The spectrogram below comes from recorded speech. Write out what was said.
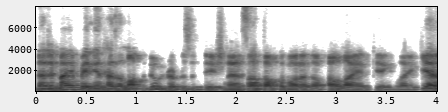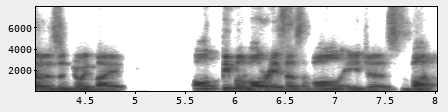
that in my opinion has a lot to do with representation. And it's not talked about enough how lion king like yeah it was enjoyed by all people of all races of all ages but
